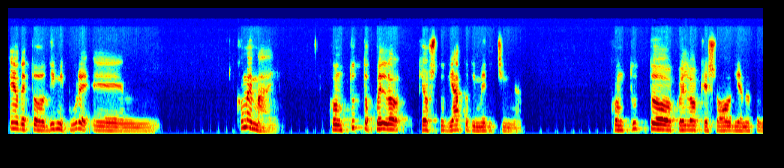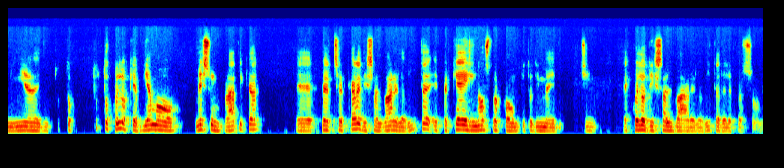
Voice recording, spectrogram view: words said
E ho detto, dimmi pure, ehm, come mai con tutto quello che ho studiato di medicina, con tutto quello che so di anatomia e di tutto, tutto quello che abbiamo messo in pratica eh, per cercare di salvare la vita e perché è il nostro compito di medici è quello di salvare la vita delle persone.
